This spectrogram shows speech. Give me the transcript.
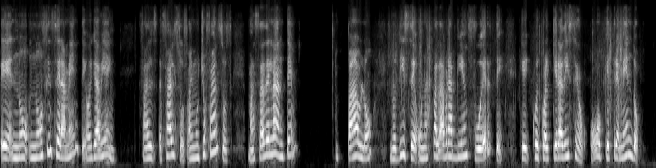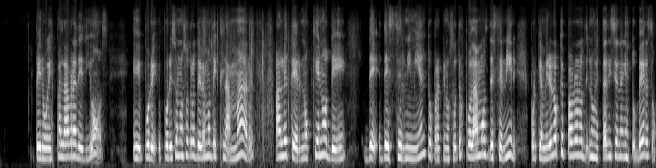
eh, no, no sinceramente, oiga bien, falsos, hay muchos falsos. Más adelante, Pablo nos dice unas palabras bien fuertes que cualquiera dice, oh, qué tremendo pero es palabra de Dios. Eh, por, eso nosotros debemos de clamar al Eterno que nos dé de discernimiento para que nosotros podamos discernir. Porque mire lo que Pablo nos, nos, está diciendo en estos versos.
